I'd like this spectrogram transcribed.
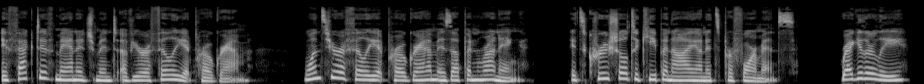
Effective management of your affiliate program. Once your affiliate program is up and running, it's crucial to keep an eye on its performance. Regularly,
